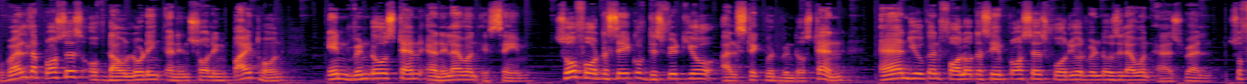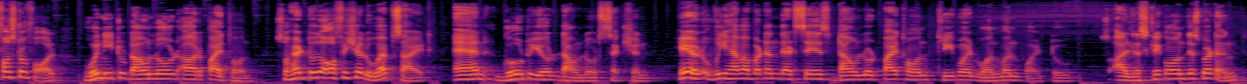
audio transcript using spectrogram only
Well, the process of downloading and installing Python in Windows 10 and 11 is same. So for the sake of this video, I'll stick with Windows 10 and you can follow the same process for your Windows 11 as well. So first of all, we need to download our Python. So head to the official website and go to your download section. Here we have a button that says download Python 3.11.2. So I'll just click on this button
